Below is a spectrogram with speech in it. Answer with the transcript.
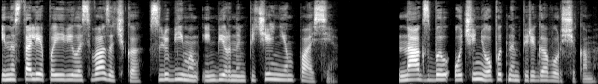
и на столе появилась вазочка с любимым имбирным печеньем Паси. Накс был очень опытным переговорщиком.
